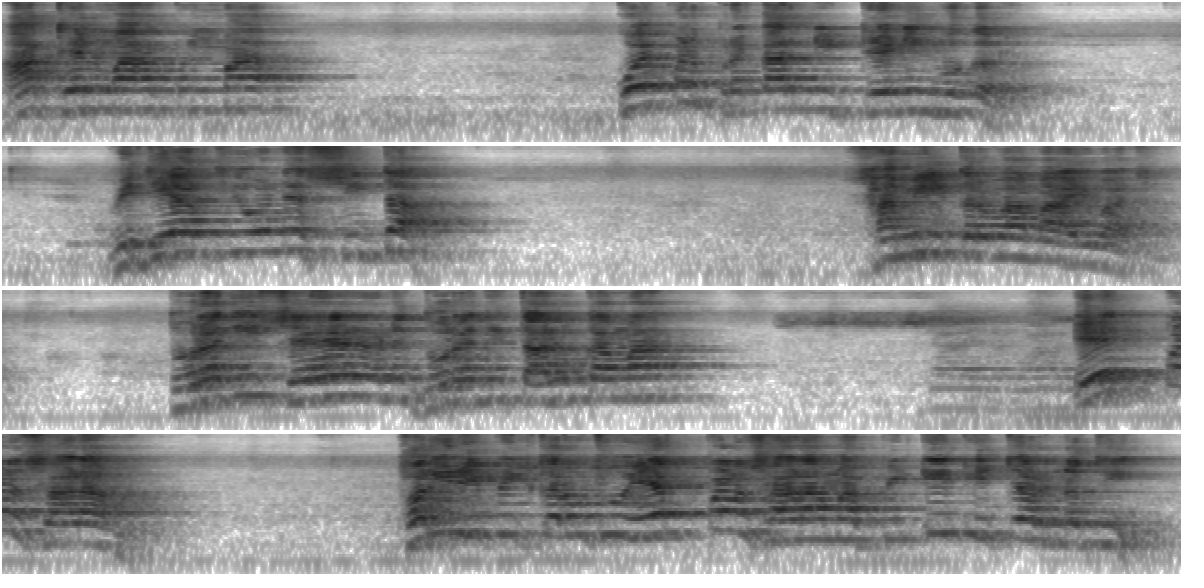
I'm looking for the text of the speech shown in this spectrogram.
આ ખેલ મહાકુંભમાં કોઈ પણ પ્રકારની ટ્રેનિંગ વગર વિદ્યાર્થીઓને સીધા સામેલ કરવામાં આવ્યા છે. ધોરાજી શહેર અને ધોરાજી તાલુકામાં એક પણ શાળામાં, ફરી રિપીટ કરું છું, એક પણ શાળામાં પીટી ટીચર નથી.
